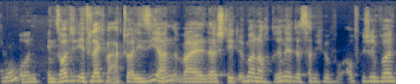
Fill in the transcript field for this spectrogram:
Mhm. Und den solltet ihr vielleicht mal aktualisieren, weil da steht immer noch drinne, das habe ich mir aufgeschrieben vorhin,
